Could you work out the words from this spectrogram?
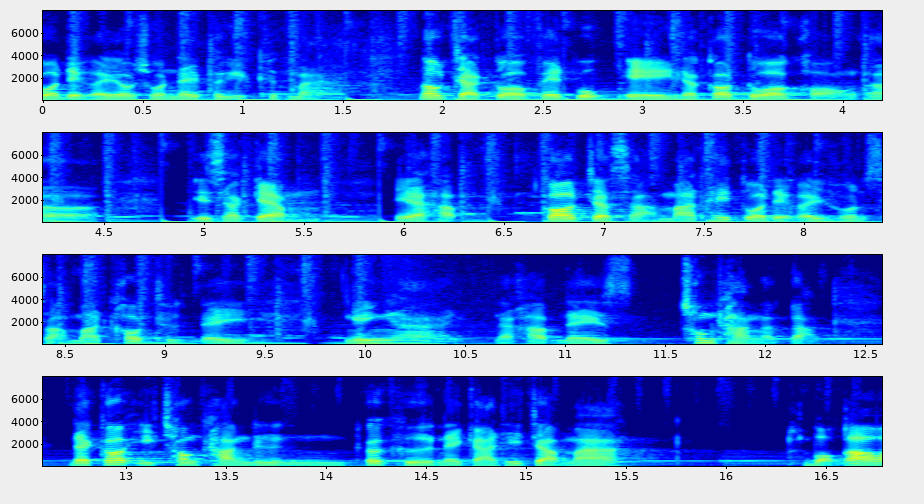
ตัวเด็กและเยาวชนได้ผลิตขึ้นมา นอกจากตัว Facebook เอง แล้วก็ตัวของอินสตาแกรมเนี่ยครับก็จะสามารถให้ตัวเด็กและเยาวชนสามารถเข้าถึงได้ง่ายๆนะครับในช่องทางหลักๆและก็อีกช่องทางหนึ่งก็คือในการที่จะมาบอกเล่า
